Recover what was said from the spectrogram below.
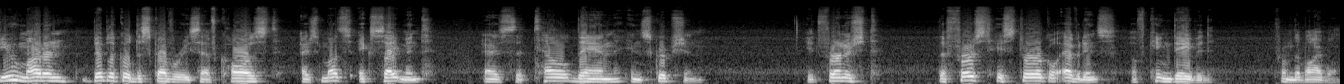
Few modern biblical discoveries have caused as much excitement as the Tel Dan inscription. It furnished the first historical evidence of King David from the Bible.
